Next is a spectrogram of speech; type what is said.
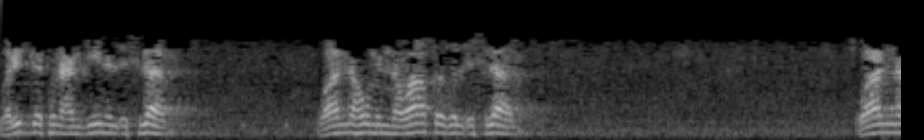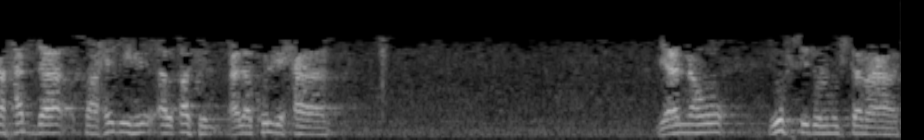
وردة عن دين الإسلام وأنه من نواقض الإسلام وأن حد صاحبه القتل على كل حال لأنه يفسد المجتمعات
